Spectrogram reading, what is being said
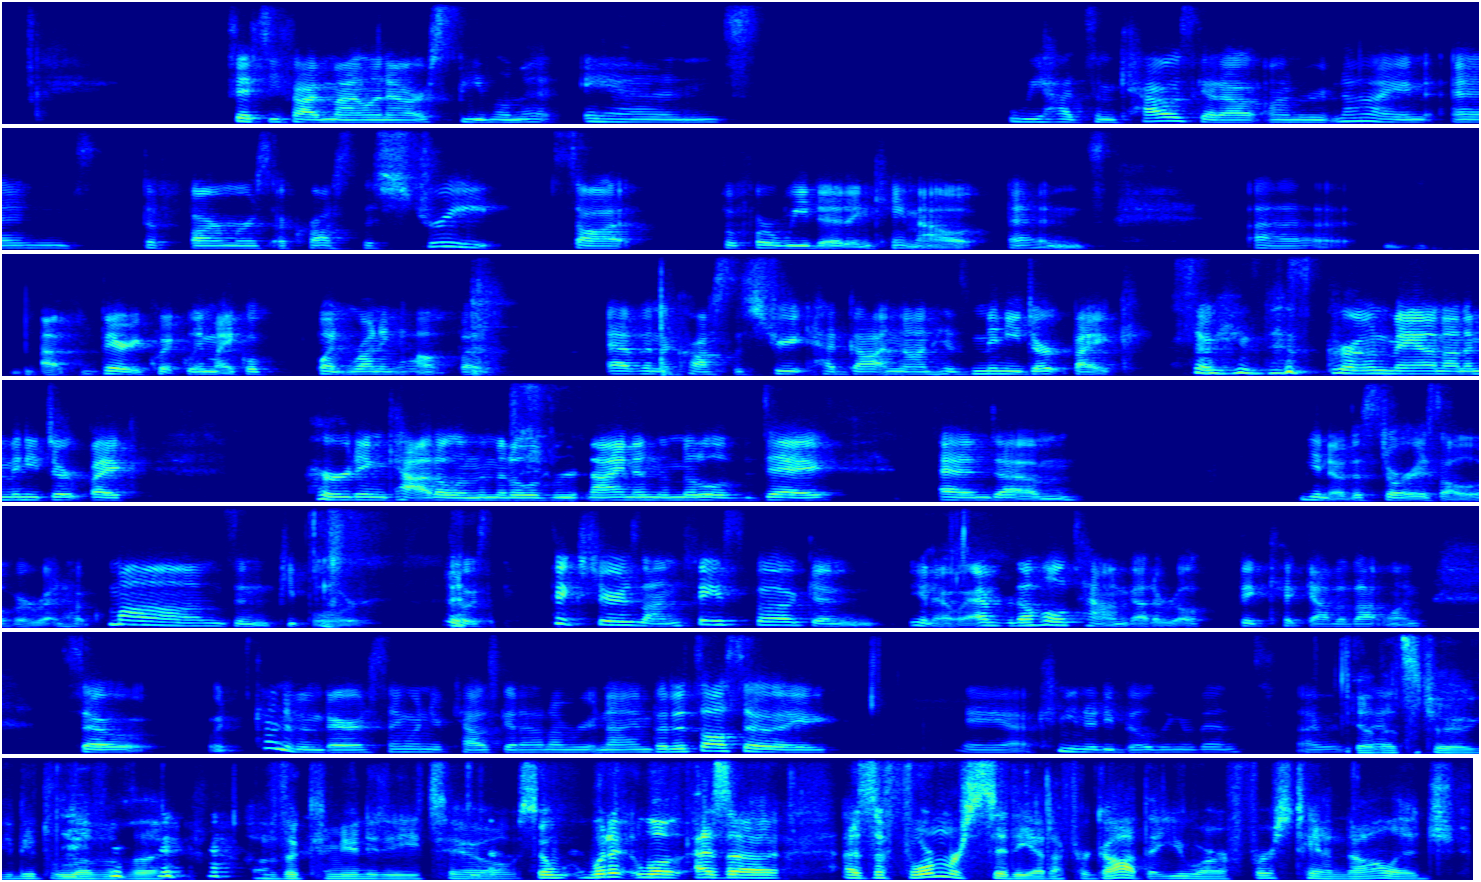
55 mile an hour speed limit, and we had some cows get out on Route Nine, and the farmers across the street saw it before we did and came out and uh, uh, very quickly michael went running out but evan across the street had gotten on his mini dirt bike so he's this grown man on a mini dirt bike herding cattle in the middle of route 9 in the middle of the day and um, you know the story is all over red hook moms and people were posting pictures on facebook and you know every, the whole town got a real big kick out of that one so it's kind of embarrassing when your cows get out on Route 9, but it's also a a uh, community building event. I would. Yeah, say. that's true. You need the love of the of the community too. Yeah. So what? Well, as a as a former city, and I forgot that you are firsthand knowledge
